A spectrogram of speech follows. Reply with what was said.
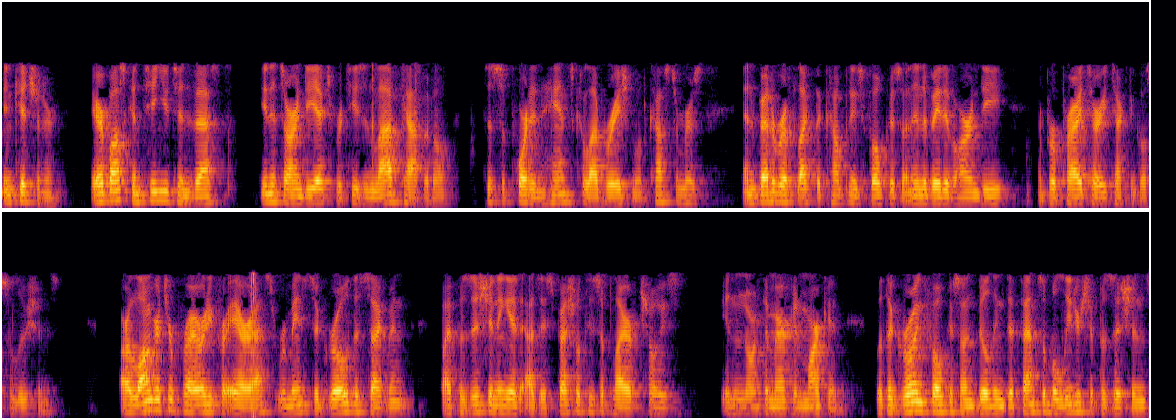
In Kitchener, AirBoss continued to invest in its R&D expertise and lab capital to support enhanced collaboration with customers and better reflect the company's focus on innovative R&D and proprietary technical solutions. Our longer-term priority for ARS remains to grow the segment by positioning it as a specialty supplier of choice in the North American market, with a growing focus on building defensible leadership positions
